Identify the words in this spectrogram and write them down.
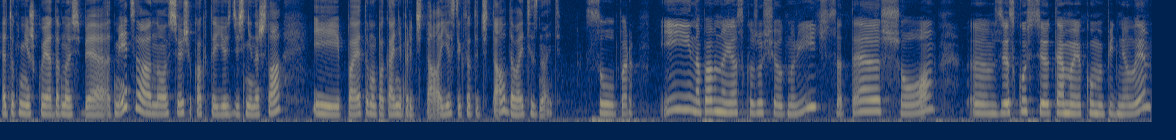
Эту книжку я давно себе отметила, но все еще как-то ее здесь не нашла, и поэтому пока не прочитала. Если кто-то читал, давайте знать. Супер. І напевно я скажу ще одну річ за те, що е, в зв'язку з цією темою, яку ми підняли,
